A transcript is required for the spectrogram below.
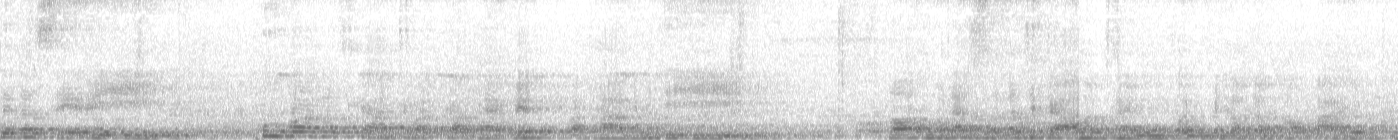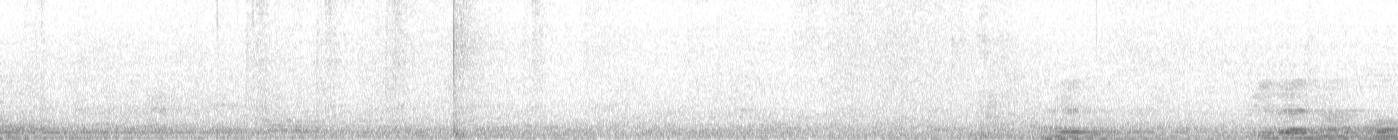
จนเสรี ผู้ว่าราชการจังหวัดกำแพงเพชรประธานพิธีพร้อมหัวหน้าส่วนราชการคนไทยมงคลเป็นลำดับต่อไปเพชรที่ได้มาพร้อม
